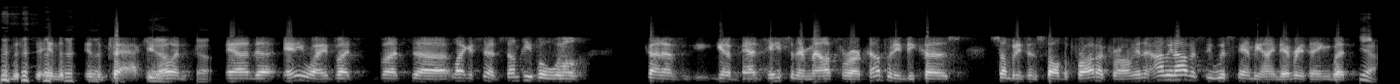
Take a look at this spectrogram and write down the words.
in the in the in the pack you Yeah, know and yeah. and uh, anyway but but uh, like I said some people will kind of get a bad taste in their mouth for our company because somebody's installed the product wrong and I mean obviously we stand behind everything but Yeah.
